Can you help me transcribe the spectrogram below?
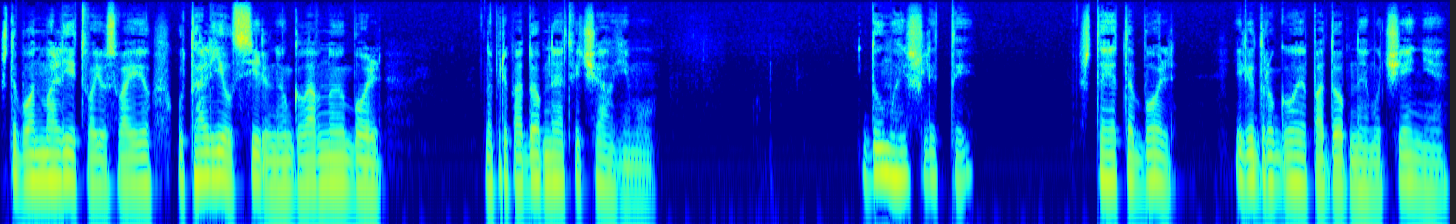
чтобы он молитвою свою утолил сильную головную боль. Но преподобный отвечал ему, «Думаешь ли ты, что эта боль или другое подобное мучение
